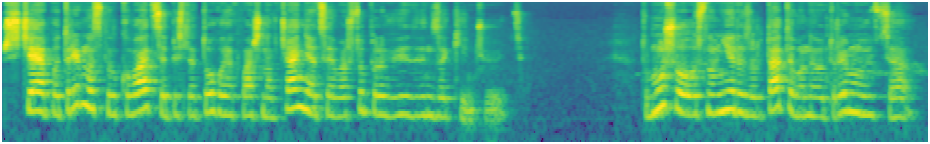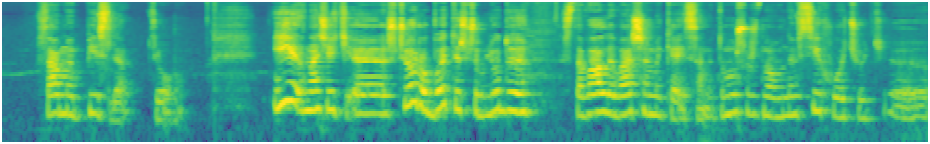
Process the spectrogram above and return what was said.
ще потрібно спілкуватися після того, як ваше навчання, цей ваш супровід він закінчується. Тому що основні результати вони отримуються саме після цього. І, значить, е, що робити, щоб люди ставали вашими кейсами? Тому що знову не всі хочуть, е,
